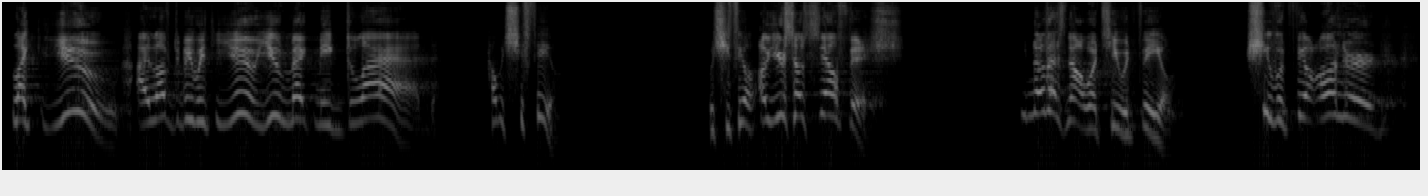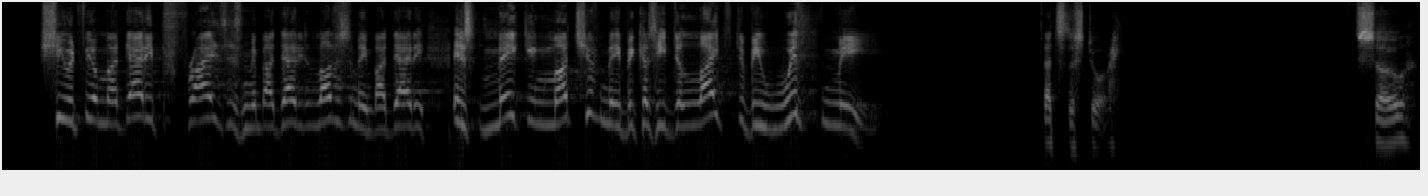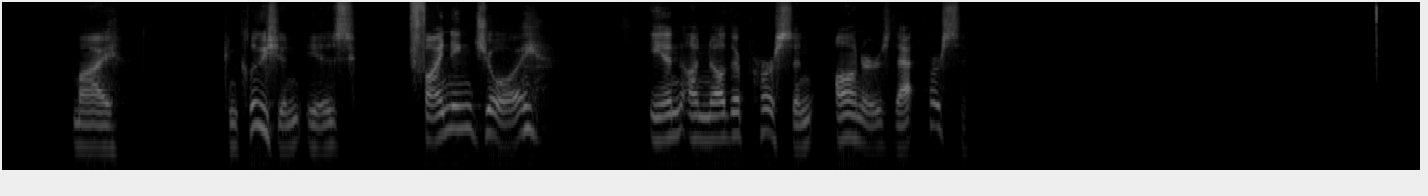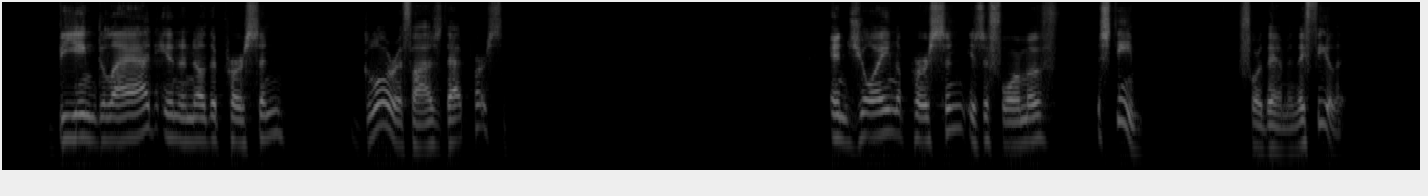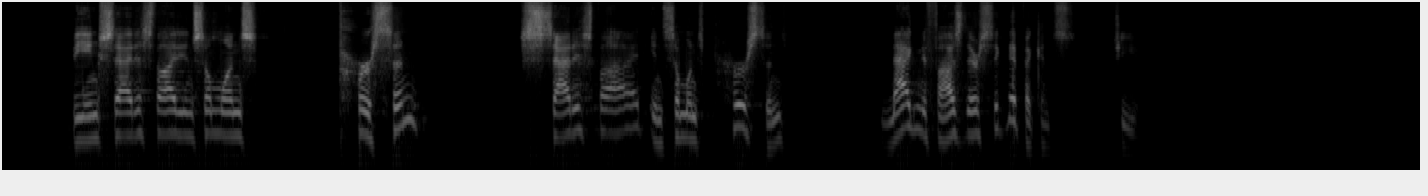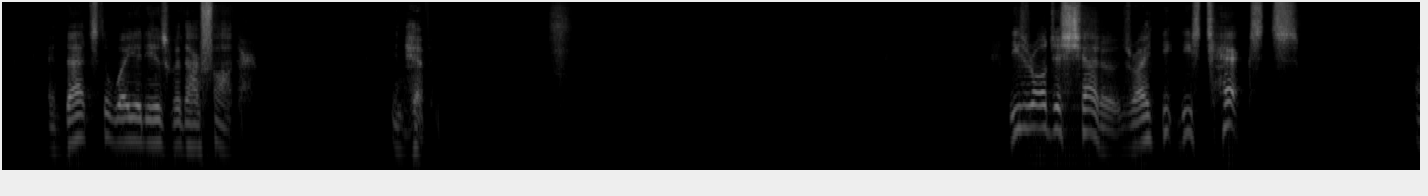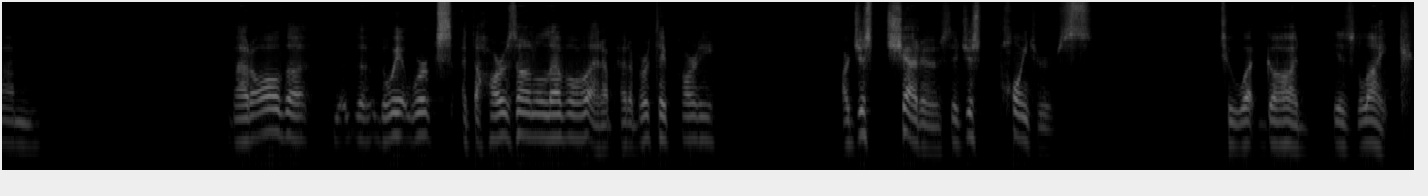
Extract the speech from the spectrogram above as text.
Like you. I love to be with you. You make me glad. How would she feel? Would she feel, oh, you're so selfish? You know that's not what she would feel. She would feel honored. She would feel, my daddy prizes me, my daddy loves me, my daddy is making much of me because he delights to be with me. That's the story. So, my conclusion is finding joy in another person honors that person. Being glad in another person glorifies that person. Enjoying a person is a form of esteem for them, and they feel it being satisfied in someone's person, satisfied in someone's person, magnifies their significance to you. And that's the way it is with our Father in heaven. These are all just shadows, right? These texts um, about all the, the, the way it works at the horizontal level at a, at a birthday party are just shadows, they're just pointers to what God is like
